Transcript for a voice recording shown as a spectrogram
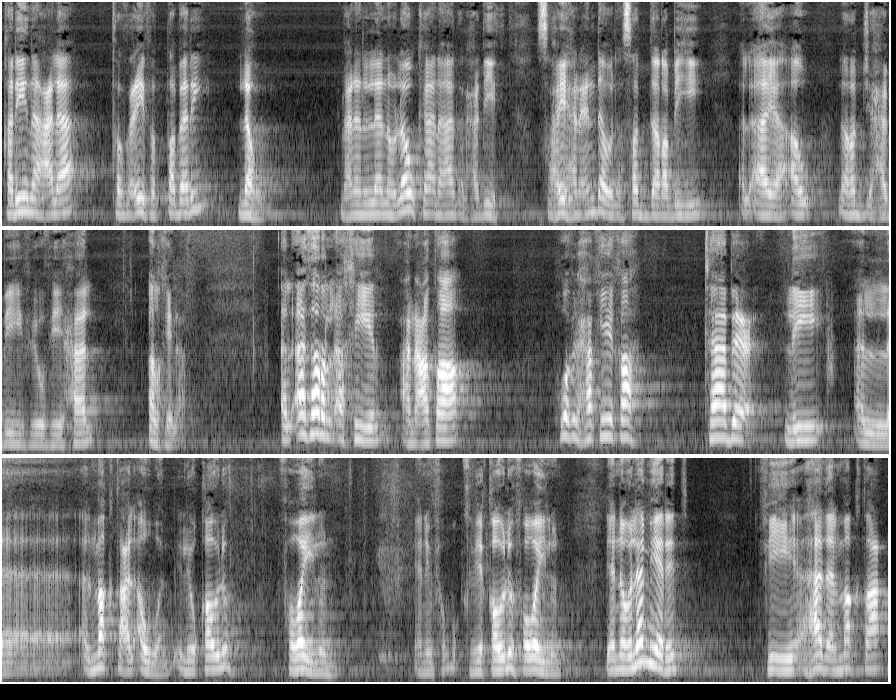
قرينة على تضعيف الطبري له. معنى لأنه لو كان هذا الحديث صحيحا عنده لصدر به الآية أو لرجح به في في حال الخلاف. الأثر الأخير عن عطاء هو في الحقيقة تابع للمقطع الأول اللي هو قوله فويل. يعني في قوله فويل. لأنه لم يرد في هذا المقطع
